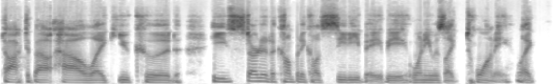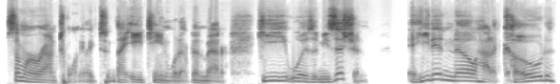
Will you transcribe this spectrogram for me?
talked about how, like, you could. He started a company called CD Baby when he was like 20, like somewhere around 20, like 18, whatever, doesn't matter. He was a musician. He didn't know how to code.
